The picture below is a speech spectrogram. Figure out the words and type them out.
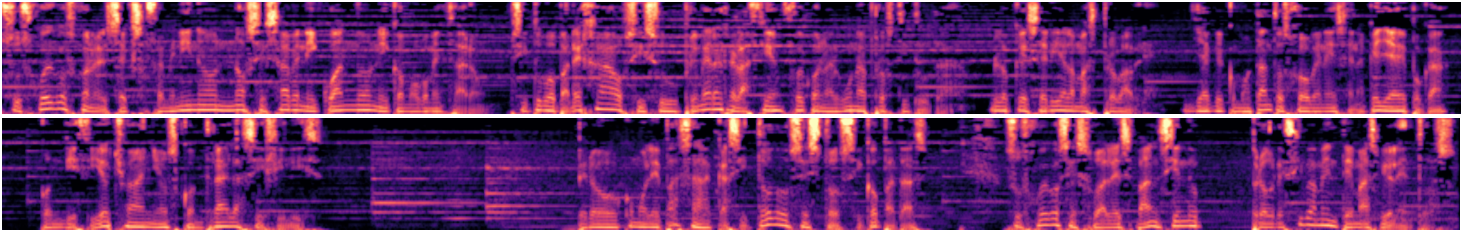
Sus juegos con el sexo femenino no se sabe ni cuándo ni cómo comenzaron, si tuvo pareja o si su primera relación fue con alguna prostituta, lo que sería lo más probable, ya que como tantos jóvenes en aquella época, con 18 años contrae la sífilis. Pero como le pasa a casi todos estos psicópatas, sus juegos sexuales van siendo progresivamente más violentos.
